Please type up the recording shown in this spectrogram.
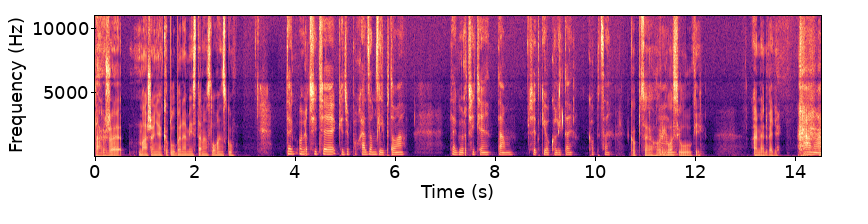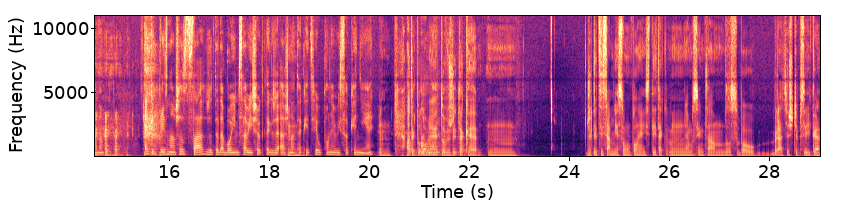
Takže máš aj nejaké obľúbené miesta na Slovensku? Tak určite, keďže pochádzam z Liptova, tak určite tam všetky okolité kopce. Kopce, hory, lesy, lúky. Aj medvede. Áno, áno. Aj keď priznám sa, že teda bojím sa výšok, takže až mm. na mhm. také tie úplne vysoké nie. Mm. A tak podľa Ale... mňa je to vždy také... Mm, že keď si sám nie som úplne istý, tak mm, nemusím tam so sebou brať ešte psíka.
